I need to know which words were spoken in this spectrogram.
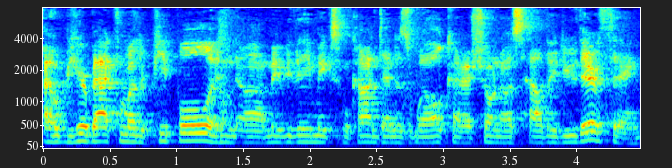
I hope to hear back from other people and uh, maybe they make some content as well, kind of showing us how they do their thing.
